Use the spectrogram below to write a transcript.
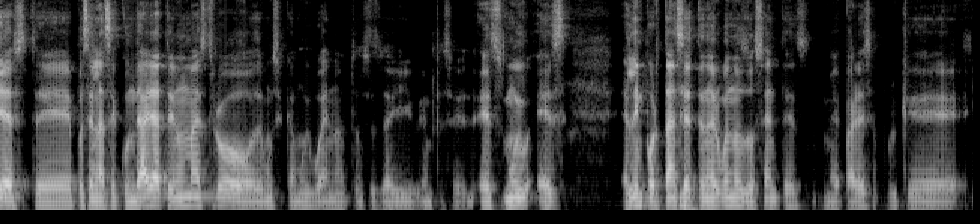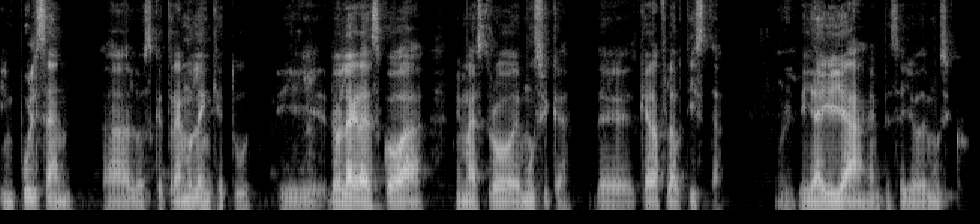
este, pues en la secundaria tenía un maestro de música muy bueno, entonces de ahí empecé. Es, muy, es, es la importancia de tener buenos docentes, me parece, porque impulsan a los que traemos la inquietud. Y yo le agradezco a mi maestro de música, de, que era flautista. Y ahí ya empecé yo de músico.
